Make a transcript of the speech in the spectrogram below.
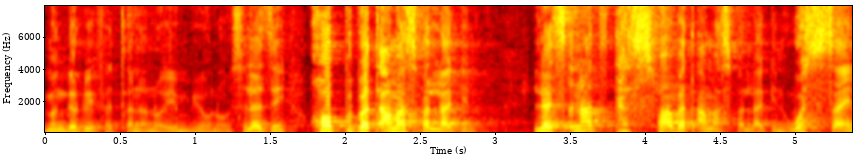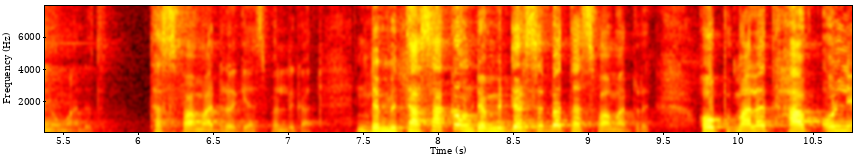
መንገዱ የፈጠነ ነው የሚሆነው። ስለዚህ hope በጣም አስፈላጊ ነው። ለጽናት ተስፋ በጣም አስፈላጊ ነው፣ ወሳኝ ነው ማለት ነው። ተስፋ ማድረግ ያስፈልጋል። እንደምታሳካው እንደምደርስበት ተስፋ ማድረግ። hope ማለት have only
